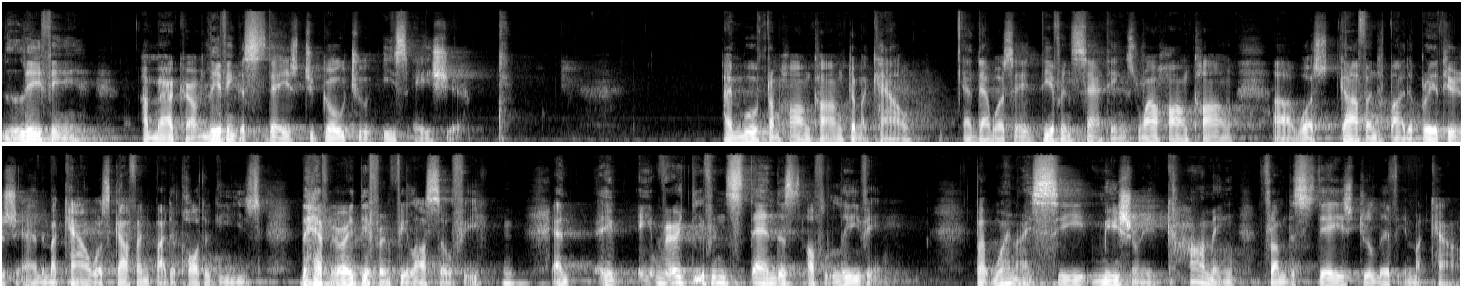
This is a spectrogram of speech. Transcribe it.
leaving America, leaving the States to go to East Asia. I moved from Hong Kong to Macau and that was a different settings. While Hong Kong uh, was governed by the British and Macau was governed by the Portuguese, they have very different philosophy and a, a very different standards of living. But when I see missionary coming from the States to live in Macau,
